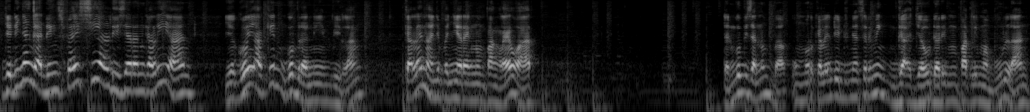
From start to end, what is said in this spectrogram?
Jadinya nggak ada yang spesial di siaran kalian. Ya gue yakin, gue berani bilang, kalian hanya penyiar yang numpang lewat. Dan gue bisa nebak umur kalian di dunia streaming nggak jauh dari 4-5 bulan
